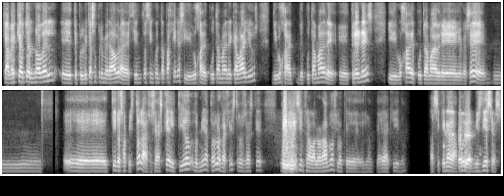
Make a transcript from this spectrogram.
Que a ver que Autor Nobel eh, te publica su primera obra de 150 páginas y dibuja de puta madre caballos, dibuja de puta madre eh, trenes y dibuja de puta madre, yo qué sé, mmm, eh, tiros a pistolas. O sea, es que el tío domina todos los registros. O sea, es que uh -huh. infravaloramos lo que, lo que hay aquí, ¿no? Así que nada, muy bien, mis dieces.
